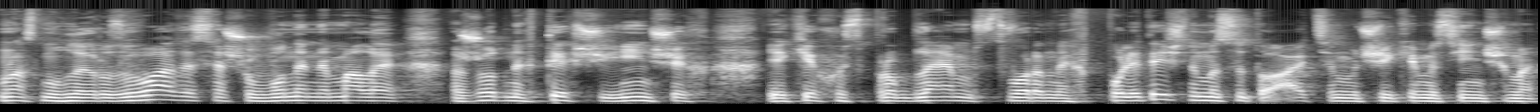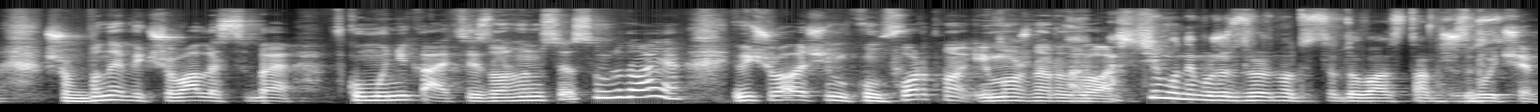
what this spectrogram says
у нас могли розвиватися, щоб вони не мали жодних тих чи інших якихось проблем, створених політичними ситуаціями чи якимись іншими, щоб вони відчували себе в комунікації з органами самоврядування і відчували, що їм комфортно і можна розвиватися. Чим вони можуть звернутися до вас там? З щось? будь-чим.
